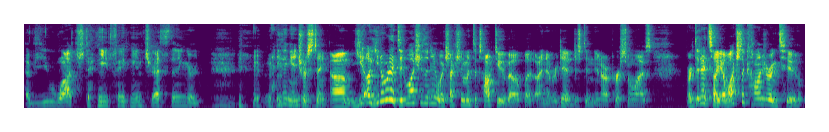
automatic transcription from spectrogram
Have you watched anything interesting or Anything interesting? Um, you, oh, you know what I did watch the other day, which I actually meant to talk to you about, but I never did, just in, in our personal lives. Or did I tell you? I watched The Conjuring 2.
